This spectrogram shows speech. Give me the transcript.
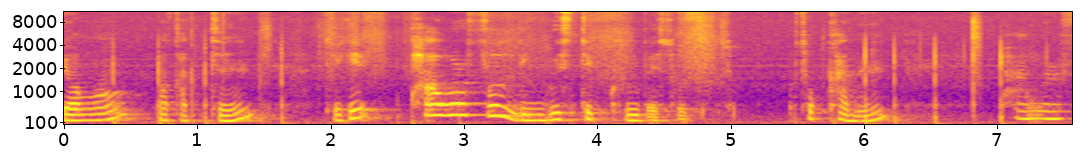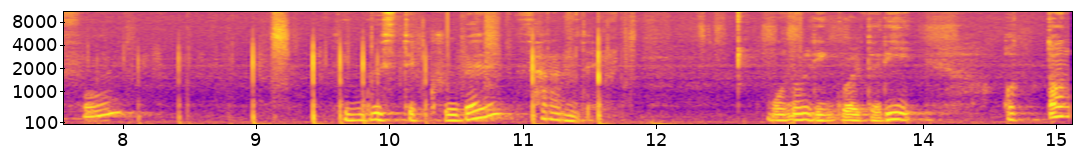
영어와 같은 되게 powerful linguistic group에 소, 소, 속하는 powerful linguistic group의 사람들 모노링구얼들이 어떤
